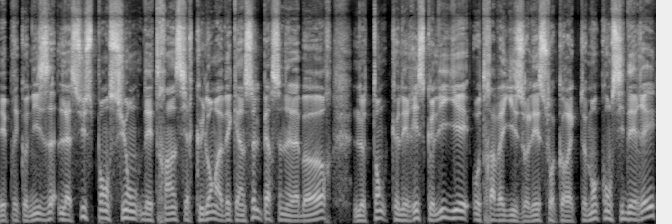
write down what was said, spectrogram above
et préconise la suspension des trains circulant avec un seul personnel à bord, le temps que les risques liés au travail isolé soient correctement considérés,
